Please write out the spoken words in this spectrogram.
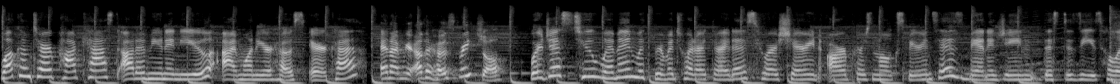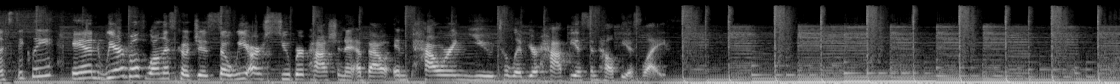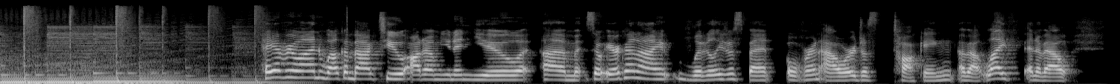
Welcome to our podcast, Autoimmune and You. I'm one of your hosts, Erica. And I'm your other host, Rachel. We're just two women with rheumatoid arthritis who are sharing our personal experiences managing this disease holistically. And we are both wellness coaches, so we are super passionate about empowering you to live your happiest and healthiest life. Hey everyone, welcome back to Autoimmune and You. Um, so Erica and I literally just spent over an hour just talking about life and about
